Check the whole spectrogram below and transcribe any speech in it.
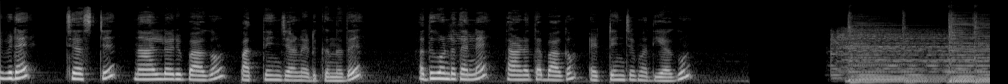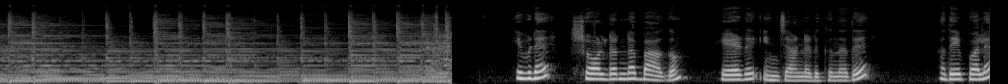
ഇവിടെ ചെസ്റ്റ് നാലിലൊരു ഭാഗം പത്തിഞ്ചാണ് എടുക്കുന്നത്. അതുകൊണ്ട് തന്നെ താഴത്തെ ഭാഗം എട്ടിഞ്ച് മതിയാകും. ഇവിടെ ഷോൾഡറിന്റെ ഭാഗം ഏഴ് ഇഞ്ചാണ് എടുക്കുന്നത്. അതേപോലെ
